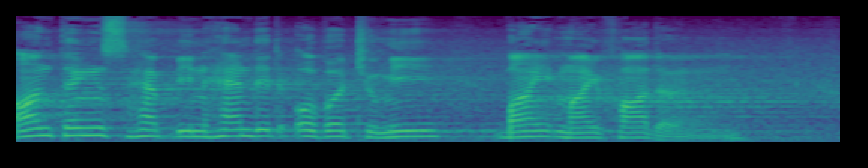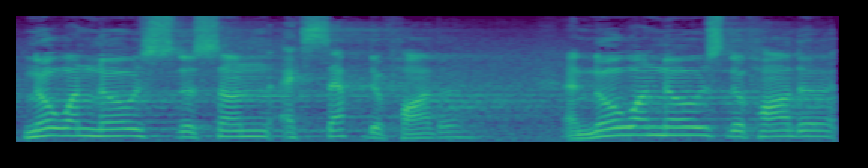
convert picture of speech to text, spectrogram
All things have been handed over to me by my Father. No one knows the Son except the Father, and no one knows the Father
